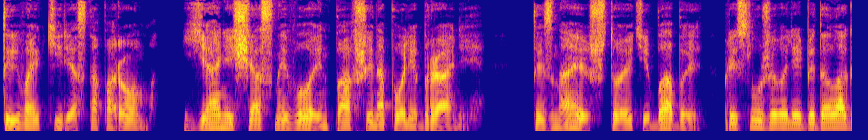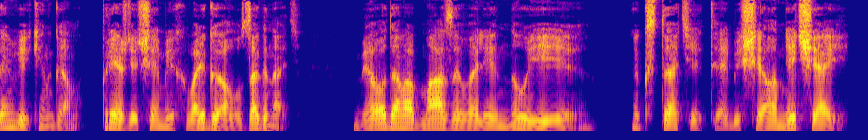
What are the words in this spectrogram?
Ты валькирия с топором, я несчастный воин, павший на поле брани. Ты знаешь, что эти бабы прислуживали бедолагам-викингам, прежде чем их в Альгалу загнать. Медом обмазывали, ну и... Кстати, ты обещала мне чай.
